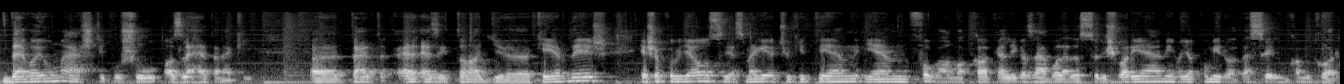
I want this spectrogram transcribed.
De vajon más típusú az lehet-e neki? Tehát e, ez itt a nagy kérdés, és akkor ugye ahhoz, hogy ezt megértsük, itt ilyen, ilyen fogalmakkal kell igazából először is variálni, hogy akkor miről beszélünk, amikor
